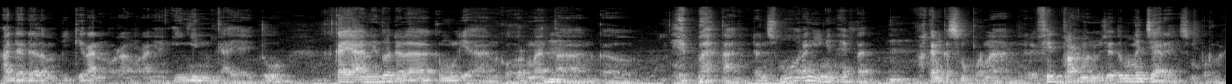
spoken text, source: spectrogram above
ada dalam pikiran orang-orang yang ingin kaya itu kekayaan itu adalah kemuliaan, kehormatan, hmm. kehebatan dan semua orang ingin hebat, hmm. bahkan kesempurnaan. Dari fitrah manusia itu mengejar yang sempurna.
